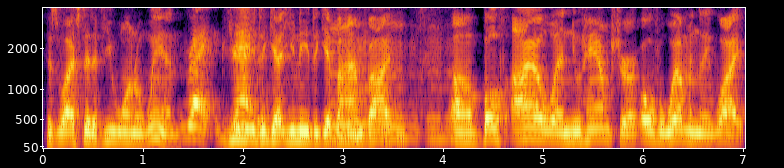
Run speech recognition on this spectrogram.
his wife said, if you want to win, right, exactly. you need to get you need to get behind mm-hmm, Biden. Mm-hmm, mm-hmm. Uh, both Iowa and New Hampshire are overwhelmingly white,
